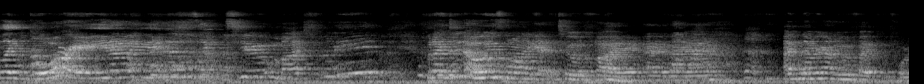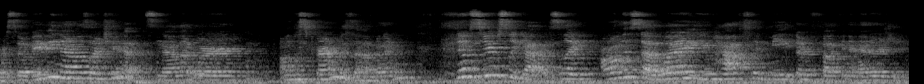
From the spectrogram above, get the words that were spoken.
like gory, you know what I mean? It's just like too much for me. But I did always want to get into a fight, and I, I've never gotten into a fight before, so maybe now is our chance, now that we're, all this crime is happening. No, seriously, guys, like, on the subway, you have to meet their fucking energy.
